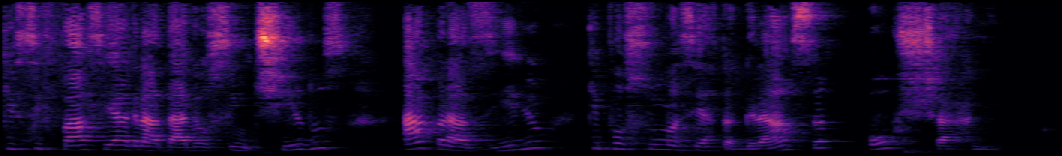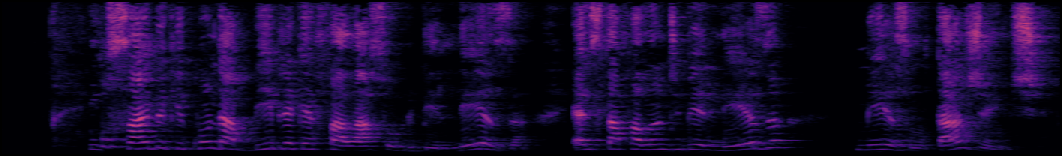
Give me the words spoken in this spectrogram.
que se faça agradável aos sentidos, aprazível, que possua uma certa graça ou charme. Então saiba que quando a Bíblia quer falar sobre beleza, ela está falando de beleza mesmo, tá, gente?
